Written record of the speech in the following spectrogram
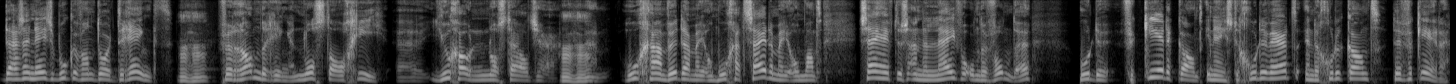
daar zijn deze boeken van doordrenkt. Mhm. Veranderingen, nostalgie, eh Jugo-nostalgia. Mhm. Eh, hoe gaan we daarmee om? Hoe gaat zij daarmee om? Want zij heeft dus aan de lijve ondervonden hoe de verkeerde kant ineens de goede werd en de goede kant de verkeerde.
